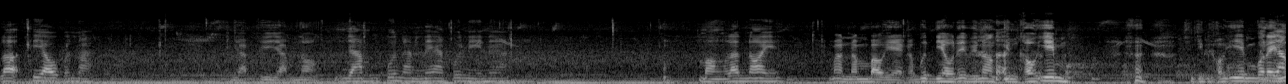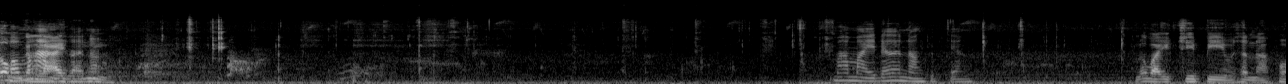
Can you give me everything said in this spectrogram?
เลาะเที่ยวกันมายามพี่ยามน้องยำผู้นั้นแน่ผู้นี้แน่หมองละน้อยมานำเบาแอกับบึดเดียวได้พี่น้อง กินเขาวอิ่ม กินเขาวอิ่มบ่ได้ยังล่มบ่กันมาหลายเลยเนาะ อืมมาใหม่เด้อน้องจุบแจง แล้วว่าอีกสี่ปีว่าฉันนะพ่อ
